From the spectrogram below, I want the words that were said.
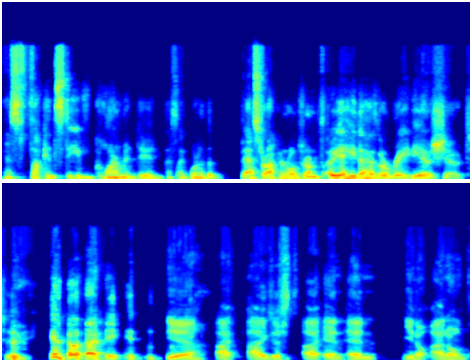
that's fucking Steve Gorman, dude. That's like one of the best rock and roll drums. Oh yeah, he has a radio show too. you know what I mean? Yeah, I I just I and and you know I don't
